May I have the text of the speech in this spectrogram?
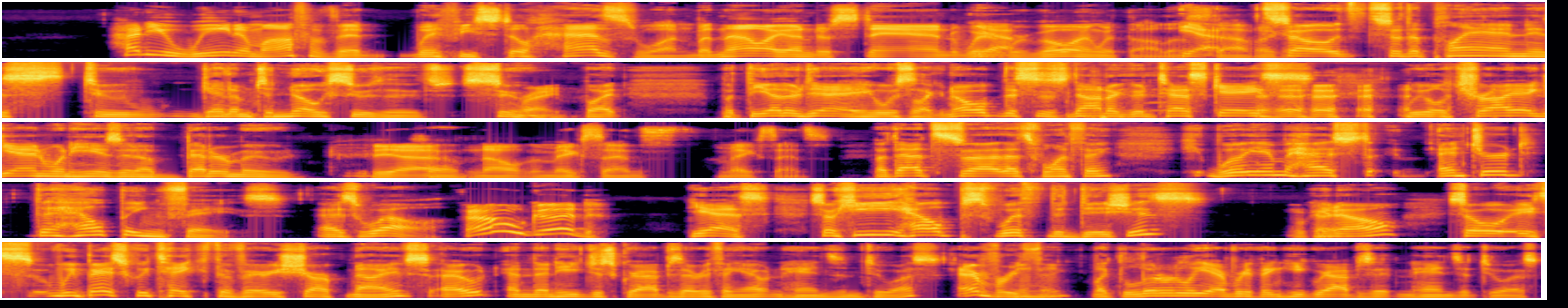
how do you wean him off of it if he still has one? But now I understand where Yeah. we're going with all this yeah. stuff. Okay. So so the plan is to get him to know soothers soon. Right. But but the other day it was like, nope, this is not a good test case. we will try again when he is in a better mood. yeah. So- No, that makes sense. makes sense. But that's uh, that's one thing. William has st- entered the helping phase as well. Oh, good. Yes. So he helps with the dishes. Okay. You know, so it's we basically take the very sharp knives out, and then he just grabs everything out and hands them to us. Everything, Mm-hmm. like literally everything, he grabs it and hands it to us.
